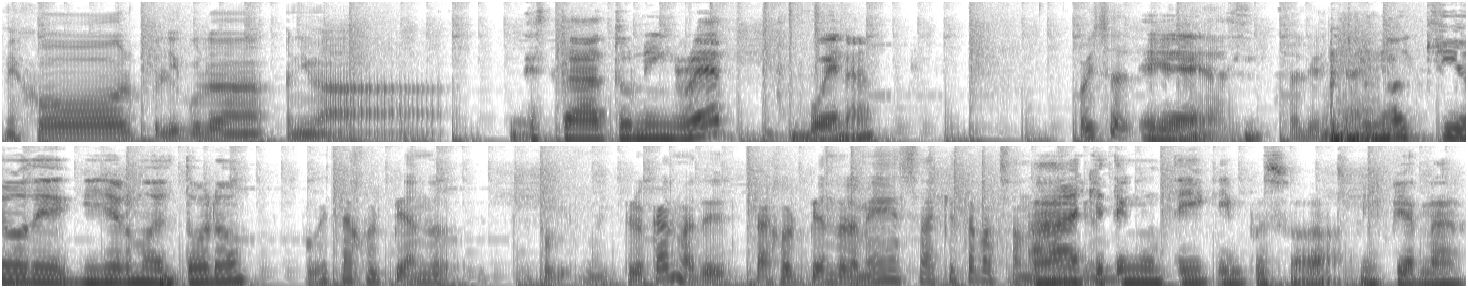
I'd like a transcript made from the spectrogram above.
Mejor película animada. Está Turning Red, buena. Hoy eh, Pinocchio de Guillermo del Toro. ¿Por qué estás golpeando? Pero cálmate, estás golpeando la mesa. ¿Qué está pasando? Ah, es que tengo un tic y incluso mis piernas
